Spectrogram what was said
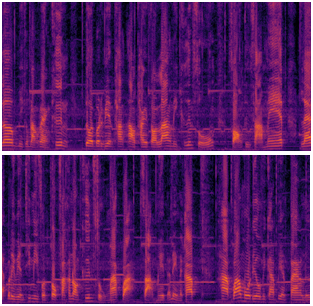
เริ่มมีกำลังแรงขึ้น โดยบริเวณทางอ่าวไทยตอนล่างมีคลื่นสูง 2-3 เมตร และบริเวณที่มีฝนตกฟ้าขนองคลื่นสูงมากกว่า 3 เมตรนั่นเองนะครับหากว่าโมเดลมีการเปลี่ยนแปลงหรือ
